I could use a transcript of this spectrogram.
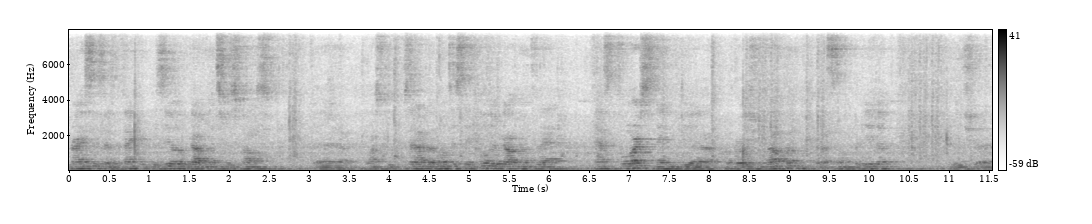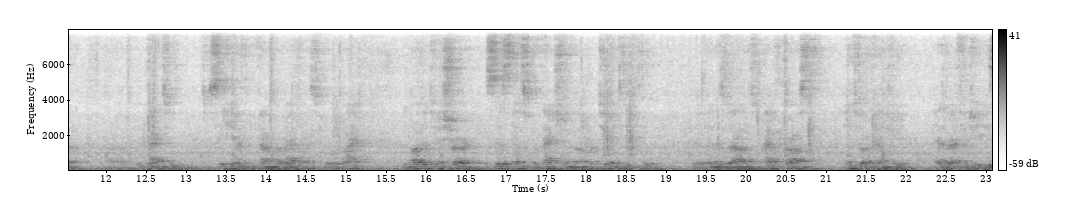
crisis has affected Brazil. The government's response was to set up a multi-stakeholder government-led task force named the Operation Welcome, Operação Acolhida, which we plan to, to see has become a reference worldwide in order to ensure assistance, protection, and opportunity to the Venezuelans who have crossed into our country as refugees,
